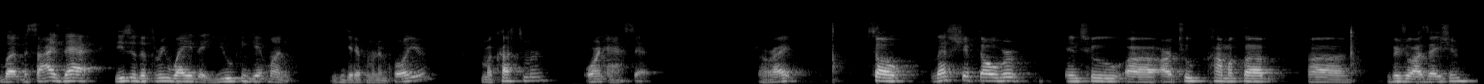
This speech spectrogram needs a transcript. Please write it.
but besides that, these are the three ways that you can get money. You can get it from an employer, from a customer, or an asset. All right. So let's shift over into uh, our two comma club uh, visualization.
